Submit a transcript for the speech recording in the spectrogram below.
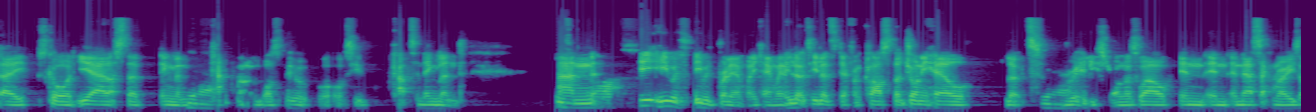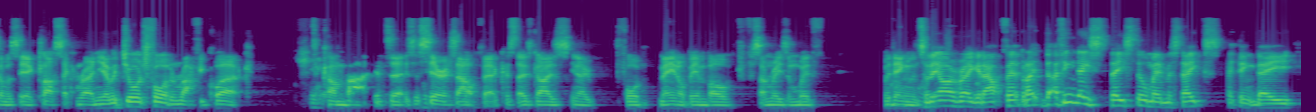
Day scored. Yeah, that's the England yeah. captain was who obviously captain England. He's and he, he, was he was brilliant when he came in. He looked he looked a different class. But Johnny Hill looked yeah. really strong as well in, in in their second row. He's obviously a class second row. And you know, with George Ford and Raffi Quirke Shit. to come back, it's a it's a serious outfit because those guys, you know, Ford may not be involved for some reason with with England. So they are a very good outfit, but I, I, think they they still made mistakes. I think they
